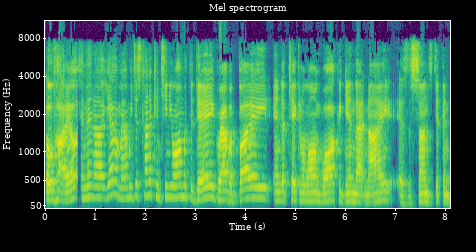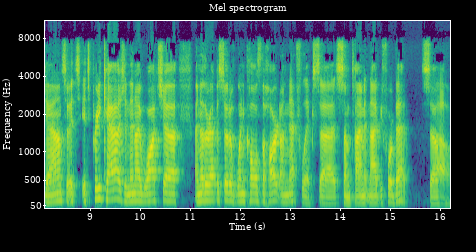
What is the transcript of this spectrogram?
Ohio, and then uh, yeah, man, we just kind of continue on with the day. Grab a bite, end up taking a long walk again that night as the sun's dipping down. So it's it's pretty cash. And then I watch uh, another episode of When Calls the Heart on Netflix uh, sometime at night before bed. So Wow.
